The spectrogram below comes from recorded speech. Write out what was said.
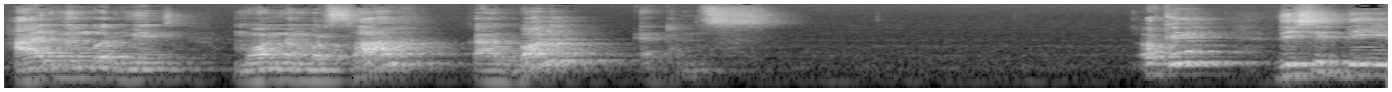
Higher member means more numbers of carbon atoms. Okay? This is the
